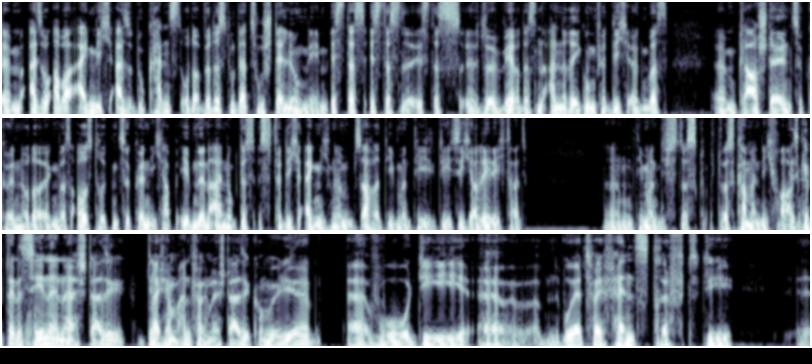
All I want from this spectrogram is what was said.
Ähm, also, aber eigentlich, also du kannst oder würdest du dazu Stellung nehmen? Ist das, ist das, ist das, äh, wäre das eine Anregung für dich, irgendwas ähm, klarstellen zu können oder irgendwas ausdrücken zu können? Ich habe eben den Eindruck, das ist für dich eigentlich eine Sache, die man, die, die sich erledigt hat. Ähm, die man nicht, das, das kann man nicht fragen. Es gibt eine Szene in der Stasi, gleich am Anfang in der Stasi-Komödie, äh, wo die, äh, wo er zwei Fans trifft, die äh,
